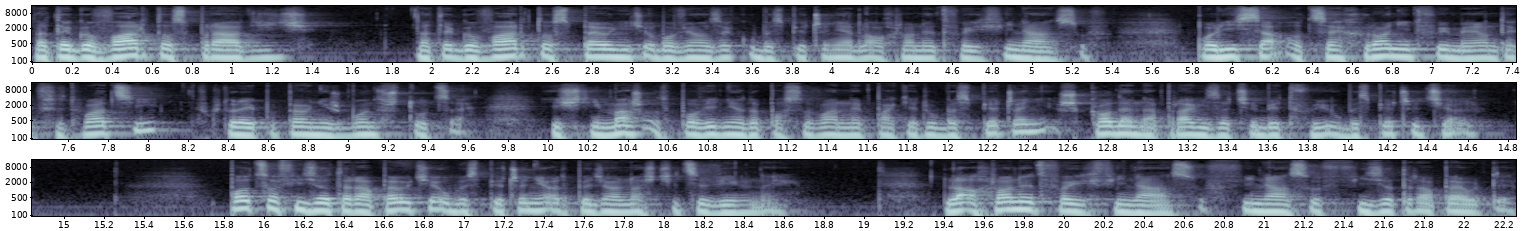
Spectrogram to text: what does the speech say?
Dlatego warto sprawdzić, Dlatego warto spełnić obowiązek ubezpieczenia dla ochrony Twoich finansów. Polisa OC chroni Twój majątek w sytuacji, w której popełnisz błąd w sztuce. Jeśli masz odpowiednio dopasowany pakiet ubezpieczeń, szkodę naprawi za Ciebie Twój ubezpieczyciel. Po co fizjoterapeucie ubezpieczenie odpowiedzialności cywilnej? Dla ochrony Twoich finansów, finansów fizjoterapeuty.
